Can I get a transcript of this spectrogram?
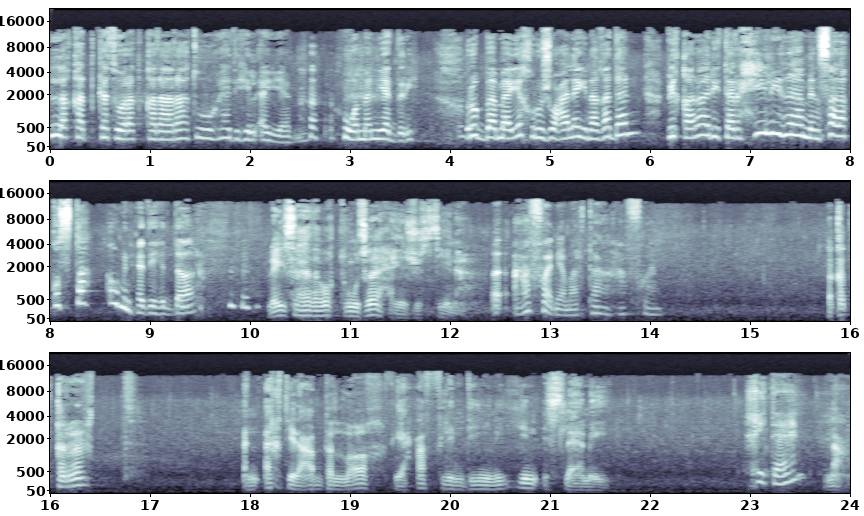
لقد كثرت قراراته هذه الأيام. ومن يدري. ربما يخرج علينا غدا بقرار ترحيلنا من سرقسطة أو من هذه الدار. ليس هذا وقت مزاح يا جستينا. أه، عفوا يا مرتان عفوا. لقد قررت أن أختن عبد الله في حفل ديني إسلامي. ختان؟ نعم.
